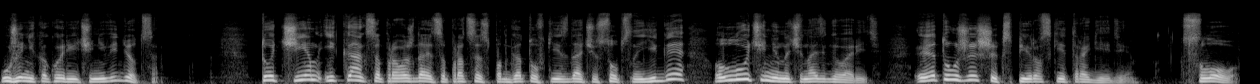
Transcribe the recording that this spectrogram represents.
уже никакой речи не ведется. то, чем и как сопровождается процесс подготовки и сдачи собственной ЕГЭ, лучше не начинать говорить. Это уже шекспировские трагедии. К слову,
